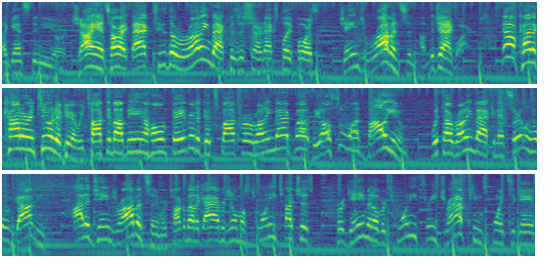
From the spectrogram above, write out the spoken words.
against the New York Giants. All right, back to the running back position. Our next play for us, James Robinson of the Jaguars. Now, kind of counterintuitive here. We talked about being a home favorite, a good spot for a running back, but we also want volume with our running back, and that's certainly what we've gotten out of James Robinson. We're talking about a guy averaging almost 20 touches per game and over 23 DraftKings points a game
